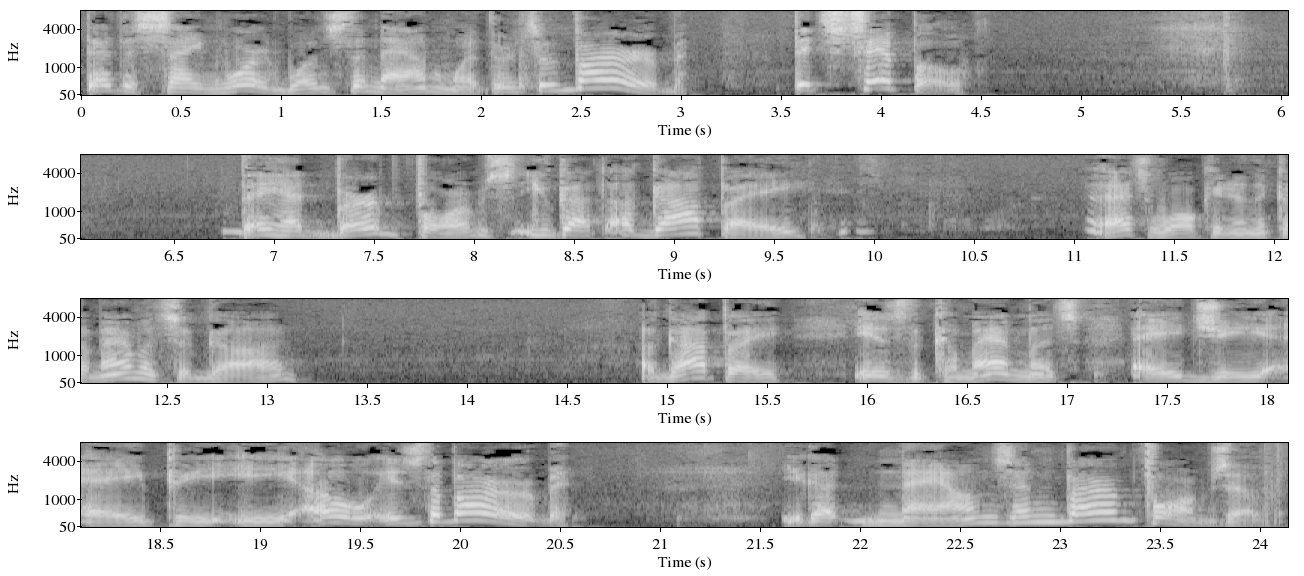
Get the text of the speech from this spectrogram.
They're the same word. One's the noun, whether it's a verb. It's simple. They had verb forms. You got agape. That's walking in the commandments of God. Agape is the commandments. A G A P E O is the verb. You got nouns and verb forms of it.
